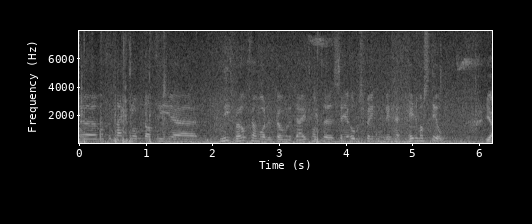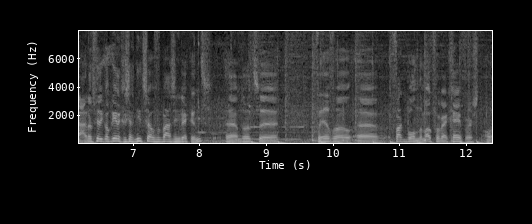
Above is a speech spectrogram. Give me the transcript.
Eh, want het lijkt erop dat die eh, niet verhoogd gaan worden de komende tijd. Want de cao-besprekingen liggen helemaal stil. Ja, dat vind ik ook eerlijk gezegd niet zo verbazingwekkend. Eh, omdat het eh, voor heel veel eh, vakbonden, maar ook voor werkgevers... on-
